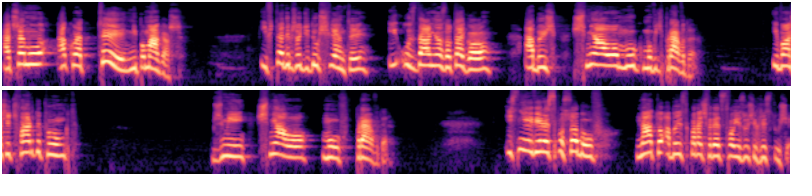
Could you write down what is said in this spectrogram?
A czemu akurat ty mi pomagasz? I wtedy przychodzi Duch Święty i uzdalnia nas do tego, abyś śmiało mógł mówić prawdę. I właśnie czwarty punkt brzmi: śmiało mów prawdę. Istnieje wiele sposobów na to, aby składać świadectwo Jezusie Chrystusie.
